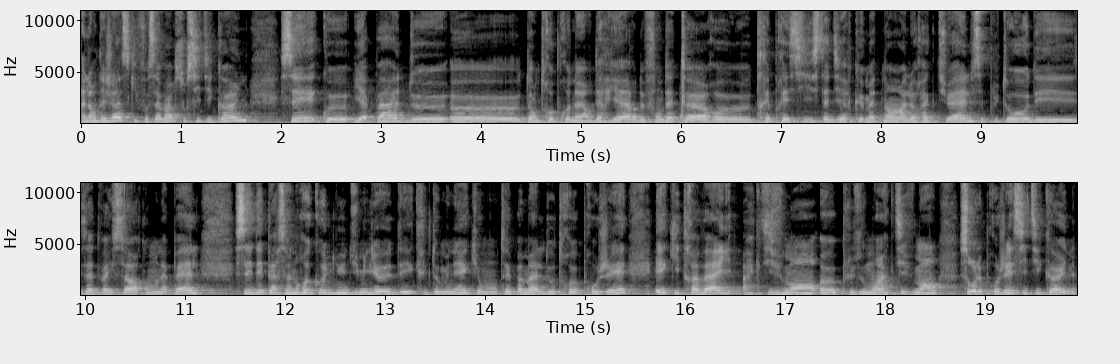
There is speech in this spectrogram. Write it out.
Alors déjà, ce qu'il faut savoir sur Citycoin, c'est qu'il n'y a pas euh, d'entrepreneurs derrière, de fondateurs euh, très précis. C'est-à-dire que maintenant, à l'heure actuelle, c'est plutôt des advisors, comme on appelle. C'est des personnes reconnues du milieu des crypto-monnaies qui ont monté pas mal d'autres projets et qui travaillent activement, euh, plus ou moins activement, sur le projet Citycoin.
